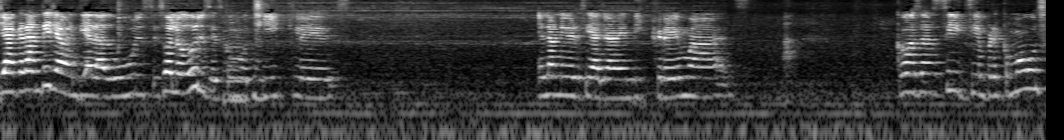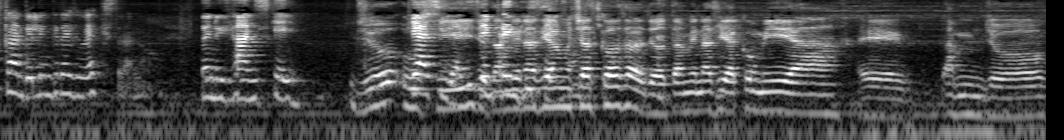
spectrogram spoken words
ya grande ya vendía era dulces, solo dulces como chicles. En la universidad ya vendí cremas. Cosas así, siempre como buscando el ingreso extra, ¿no? Bueno, y Hans, ¿qué? Yo, sí, yo también hacía muchas cosas. Yo también hacía comida. eh, yo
